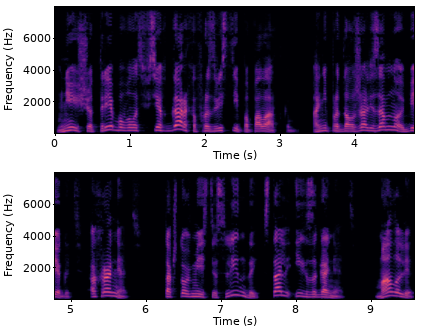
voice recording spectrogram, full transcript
Мне еще требовалось всех гархов развести по палаткам. Они продолжали за мной бегать, охранять. Так что вместе с Линдой стали их загонять. Мало ли,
